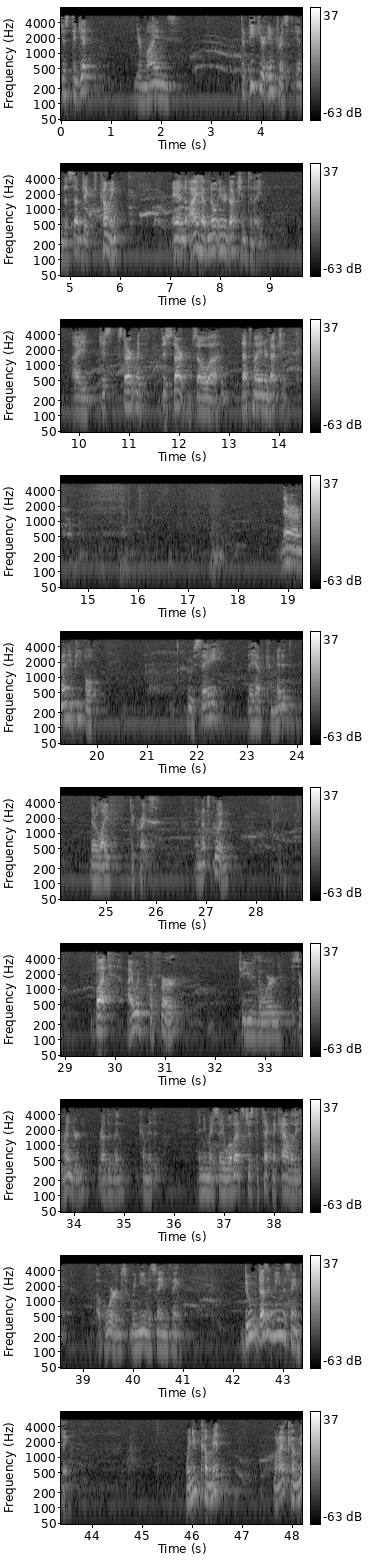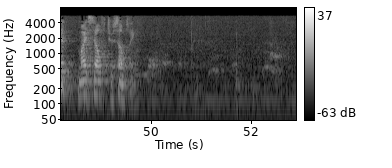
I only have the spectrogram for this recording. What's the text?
just to get your minds, to pique your interest in the subject coming. And I have no introduction tonight. I just start with, just start. So, uh, that's my introduction. There are many people who say they have committed their life to Christ. And that's good. But I would prefer to use the word surrendered rather than committed. And you may say, well, that's just a technicality of words. We mean the same thing do, doesn't mean the same thing. When you commit, when I commit myself to something,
